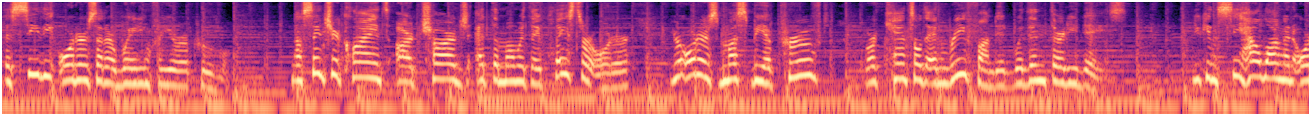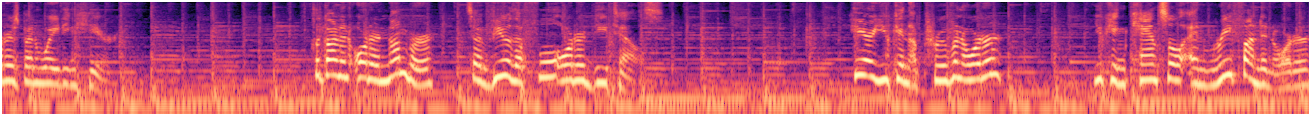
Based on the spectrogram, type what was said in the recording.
to see the orders that are waiting for your approval. Now, since your clients are charged at the moment they place their order, your orders must be approved or canceled and refunded within 30 days. You can see how long an order's been waiting here. Click on an order number to view the full order details. Here you can approve an order, you can cancel and refund an order,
